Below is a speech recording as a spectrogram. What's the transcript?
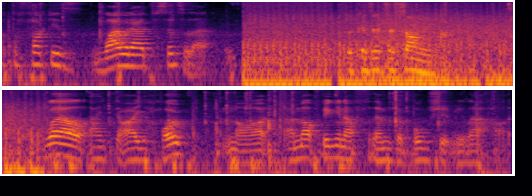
What the fuck is? Why would I have to censor that? Because it's a song. Well, I, I hope not. I'm not big enough for them to bullshit me that hard.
